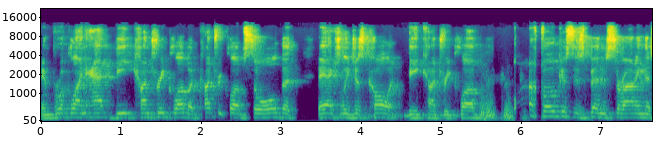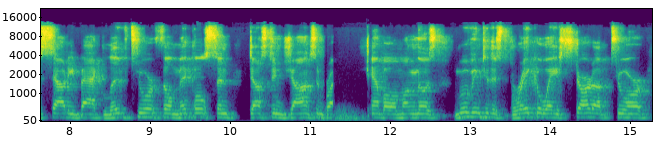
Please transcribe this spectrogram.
in Brookline at the Country Club, a country club soul that they actually just call it the Country Club. A lot of focus has been surrounding the Saudi-backed LIV Tour. Phil Mickelson, Dustin Johnson, Brian Shambo among those moving to this breakaway startup tour.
